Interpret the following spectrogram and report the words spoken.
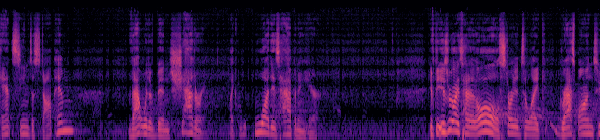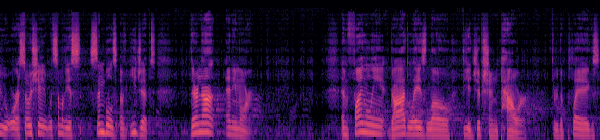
can't seem to stop him, that would have been shattering. Like, what is happening here? If the Israelites had at all started to like grasp onto or associate with some of the symbols of Egypt, they're not anymore. And finally, God lays low the Egyptian power through the plagues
